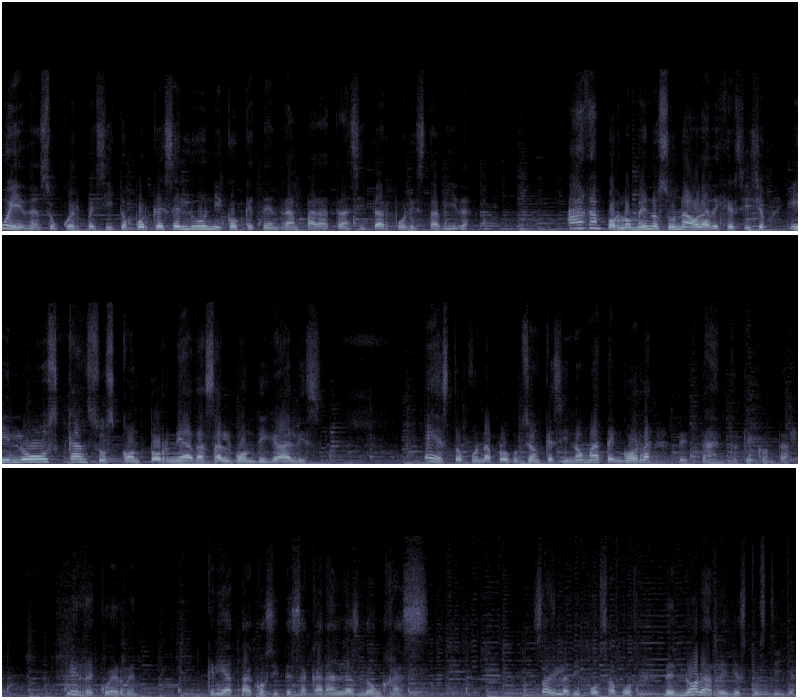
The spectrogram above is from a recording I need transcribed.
cuiden su cuerpecito porque es el único que tendrán para transitar por esta vida hagan por lo menos una hora de ejercicio y luzcan sus contorneadas albondigales. Esto fue una producción que si no mata engorda de tanto que contar. Y recuerden, cría tacos y te sacarán las lonjas. Soy la diposa voz de Nora Reyes Costilla,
